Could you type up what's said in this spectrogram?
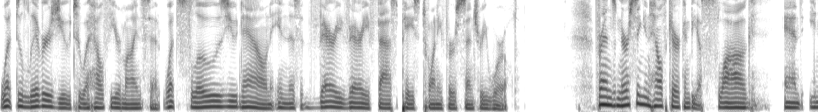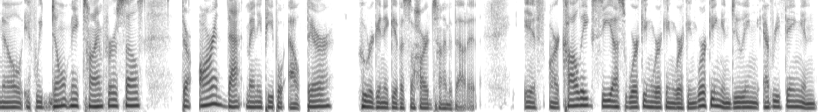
What delivers you to a healthier mindset? What slows you down in this very, very fast paced 21st century world? Friends, nursing and healthcare can be a slog. And, you know, if we don't make time for ourselves, there aren't that many people out there who are going to give us a hard time about it if our colleagues see us working, working, working, working, and doing everything and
